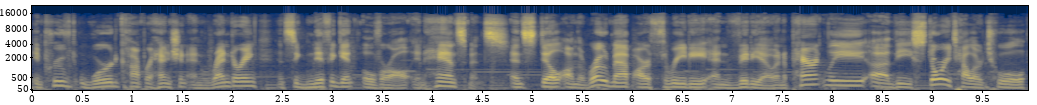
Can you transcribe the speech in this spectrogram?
improved word comprehension and rendering, and significant overall enhancements. And still on the roadmap are 3D and video. And apparently, uh, the Storyteller tool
